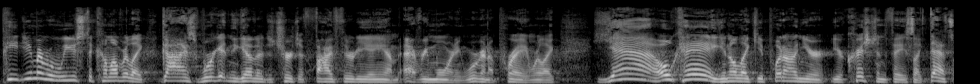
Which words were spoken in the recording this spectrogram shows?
Pete, do you remember we used to come over like, guys, we're getting together to church at 5:30 a.m. every morning. We're gonna pray. And we're like, yeah, okay. You know, like you put on your, your Christian face, like, that's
